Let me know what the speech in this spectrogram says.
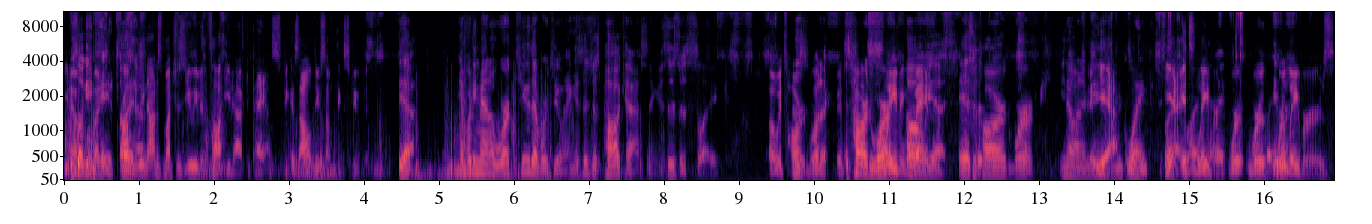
you know, still getting but paid. Oh, probably yeah. not as much as you even thought you'd have to pay us because I'll do something stupid. Yeah. And for the amount of work too that we're doing. Is this is just podcasting. Is this is just like Oh, it's hard what work. it- it's, hard it's work. Slaving oh away. yeah, it's hard work. You know what I mean? Yeah. Wink, wink. yeah, it's like, labor. hey. We're we're we're laborers.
